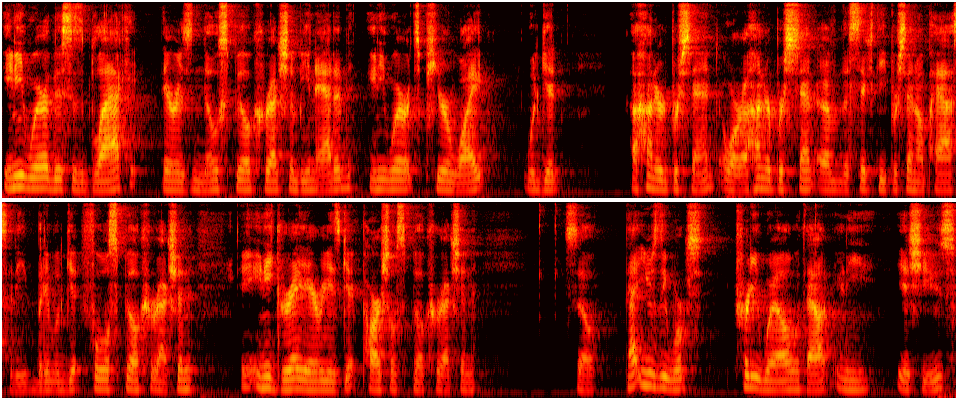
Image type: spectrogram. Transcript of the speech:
Anywhere this is black, there is no spill correction being added. Anywhere it's pure white would get 100% or 100% of the 60% opacity, but it would get full spill correction. Any gray areas get partial spill correction. So that usually works pretty well without any issues.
